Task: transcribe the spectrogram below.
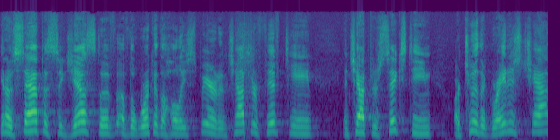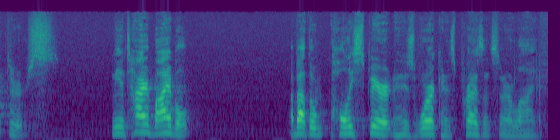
You know, sap is suggestive of the work of the Holy Spirit. And chapter 15 and chapter 16 are two of the greatest chapters in the entire Bible about the Holy Spirit and His work and His presence in our life.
